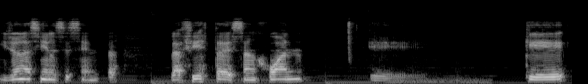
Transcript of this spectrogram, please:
y yo nací en el 60, la fiesta de San Juan, eh, que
